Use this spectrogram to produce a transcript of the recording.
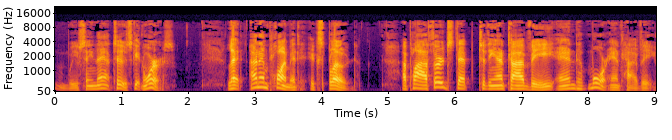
We've seen that too. It's getting worse. Let unemployment explode. Apply a third step to the anti V and more anti V.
